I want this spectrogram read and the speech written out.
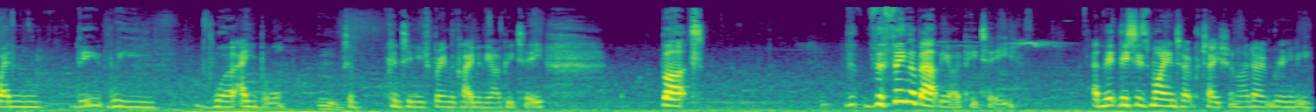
when the we were able Mm. to continue to bring the claim in the IPT. But the, the thing about the IPT, and th- this is my interpretation, I don't really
